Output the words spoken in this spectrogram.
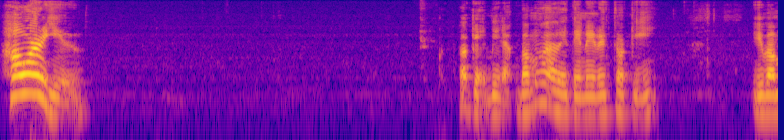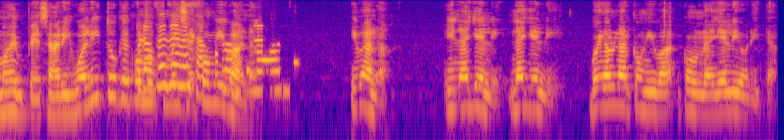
How are you? Ok, mira, vamos a detener esto aquí y vamos a empezar igualito que como comencé con Ivana. Ivana y Nayeli, Nayeli, voy a hablar con, Iva- con Nayeli ahorita.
